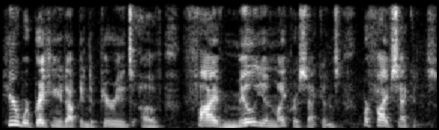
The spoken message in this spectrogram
Here we're breaking it up into periods of 5 million microseconds or 5 seconds.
